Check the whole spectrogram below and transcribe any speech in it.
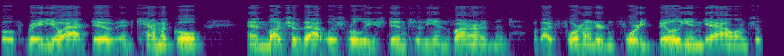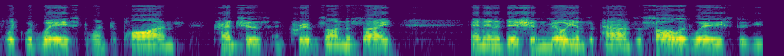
both radioactive and chemical, and much of that was released into the environment. About 440 billion gallons of liquid waste went to ponds, trenches, and cribs on the site, and in addition, millions of pounds of solid waste, as you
